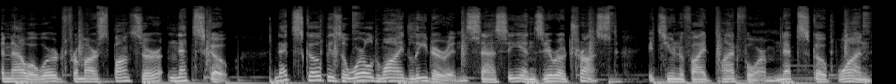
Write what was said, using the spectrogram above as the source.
And now a word from our sponsor, Netskope. Netskope is a worldwide leader in SASE and Zero Trust. Its unified platform, Netskope One,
